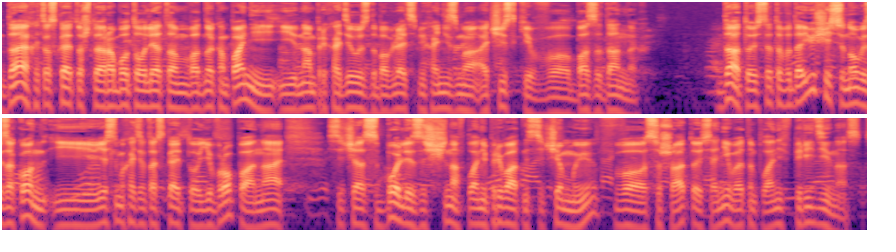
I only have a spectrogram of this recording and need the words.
Да, я хотел сказать то, что я работал летом в одной компании, и нам приходилось добавлять механизмы очистки в базы данных. Да, то есть это выдающийся новый закон, и если мы хотим так сказать, то Европа, она сейчас более защищена в плане приватности, чем мы в США, то есть они в этом плане впереди нас.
